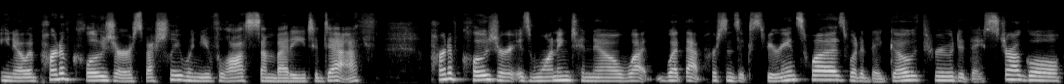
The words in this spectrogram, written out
you know, and part of closure, especially when you've lost somebody to death, part of closure is wanting to know what what that person's experience was what did they go through did they struggle?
